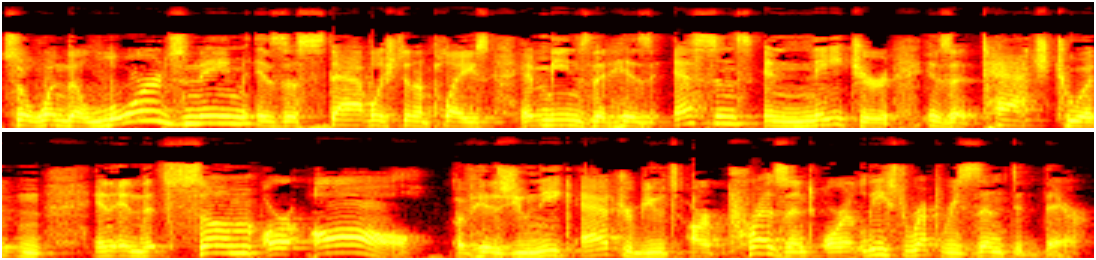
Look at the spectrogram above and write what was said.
So when the Lord's name is established in a place, it means that His essence and nature is attached to it and, and, and that some or all of His unique attributes are present or at least represented there.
